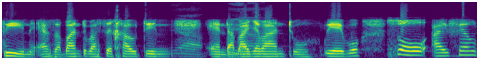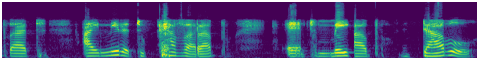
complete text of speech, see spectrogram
thin as abantu baserhawutini Yeah, and abanye yeah. abantu uyaybo so i felt that i needed to cover up and to make up double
